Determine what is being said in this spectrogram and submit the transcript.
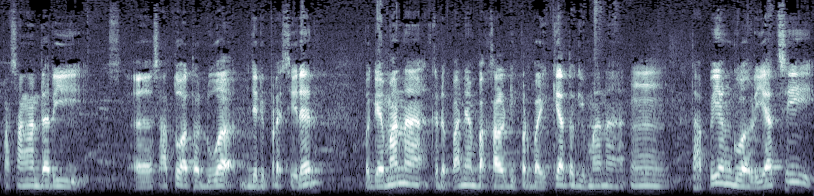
pasangan dari eh, satu atau dua menjadi presiden bagaimana ke depannya bakal diperbaiki atau gimana? Hmm. tapi yang gue lihat sih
